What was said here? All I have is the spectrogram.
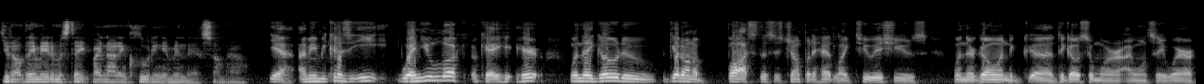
you know, they made a mistake by not including him in there somehow. Yeah, I mean because he, when you look, okay, here when they go to get on a bus, this is jumping ahead like two issues. When they're going to uh, to go somewhere, I won't say where.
